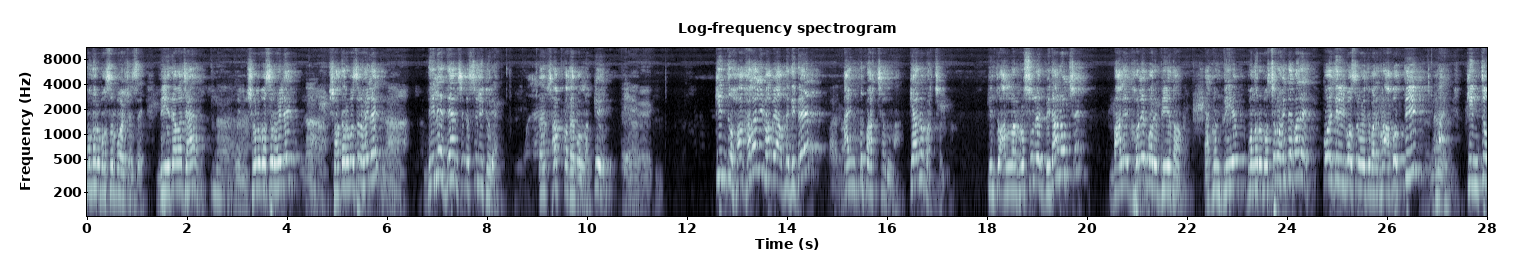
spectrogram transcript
পনেরো বছর বয়স হয়েছে। বিয়ে দেওয়া যায়? ষোলো বছর হইলে? সতেরো বছর হইলে? দিলে দেন সেটা চুরি করে। সাপ কথা বললাম কে? কিন্তু হক হালালি ভাবে আপনি দিতে আইন তো পারছেন না। কেন পারছেন না? কিন্তু আল্লাহর রসুলের বিধান হচ্ছে বালেক হলে পরে বিয়ে দাও। এখন বিয়ে পনেরো বছর হইতে পারে পঁয়ত্রিশ বছর হইতে পারে কোনো আপত্তি নাই। কিন্তু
